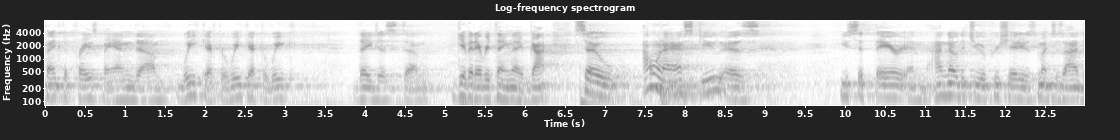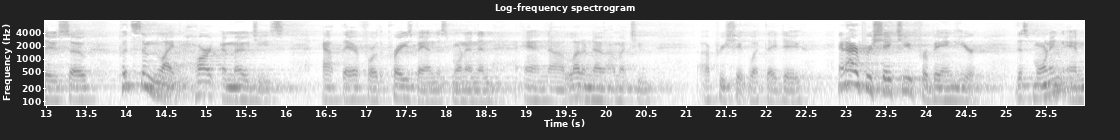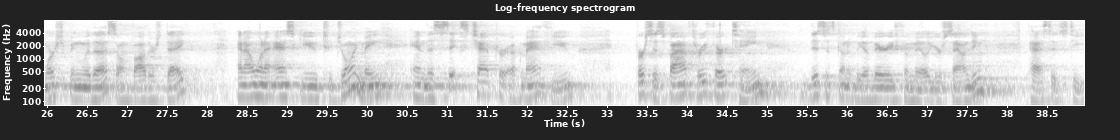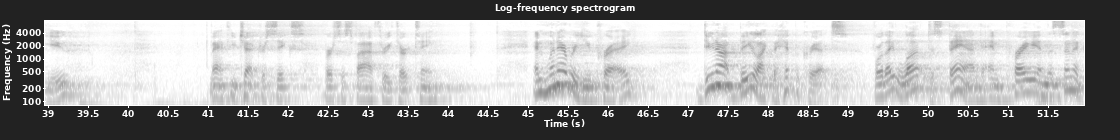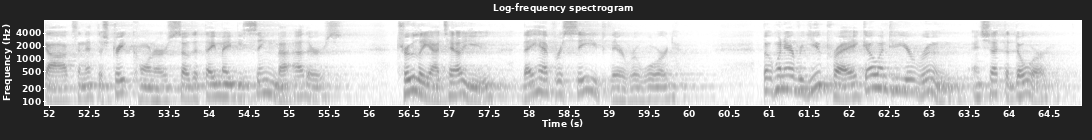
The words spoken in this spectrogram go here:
thank the praise band. Um, week after week after week, they just um, give it everything they've got. So I want to ask you as you sit there, and I know that you appreciate it as much as I do. So put some like heart emojis out there for the praise band this morning, and and uh, let them know how much you appreciate what they do. And I appreciate you for being here this morning and worshiping with us on Father's Day. And I want to ask you to join me in the sixth chapter of Matthew, verses 5 through 13. This is going to be a very familiar sounding passage to you. Matthew chapter 6, verses 5 through 13. And whenever you pray, do not be like the hypocrites, for they love to stand and pray in the synagogues and at the street corners so that they may be seen by others. Truly, I tell you, they have received their reward. But whenever you pray, go into your room and shut the door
